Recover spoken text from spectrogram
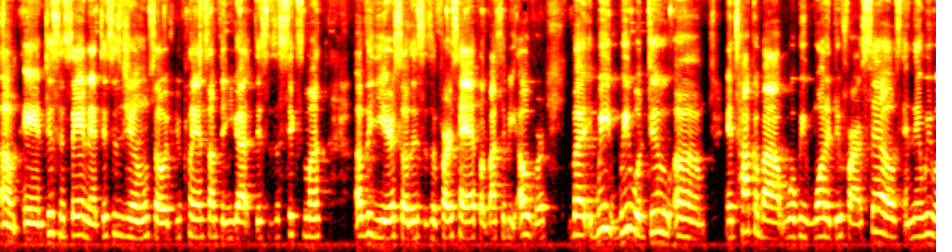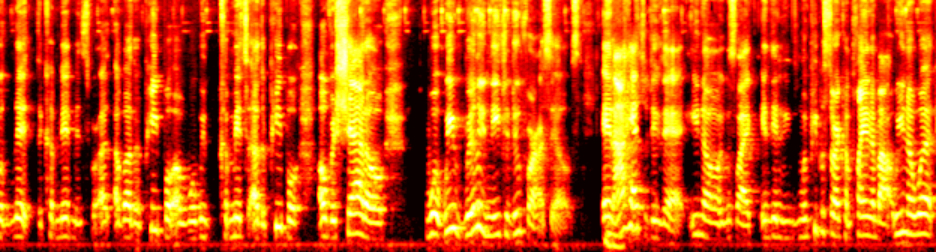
Um, and just in saying that, this is June. So if you plan something, you got this is a six month of the year. So this is the first half about to be over. But we we will do um, and talk about what we want to do for ourselves, and then we will let the commitments for of other people or what we commit to other people overshadow what we really need to do for ourselves. And mm-hmm. I had to do that. You know, it was like, and then when people start complaining about, well, you know what,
